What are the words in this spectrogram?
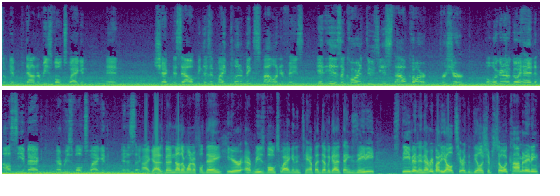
So get down to Reeves Volkswagen and check this out because it might put a big smile on your face. It is a car enthusiast style car for sure. But we're gonna go ahead. I'll see you back at Reeves Volkswagen in a second. All right, guys, been another wonderful day here at Reeves Volkswagen in Tampa. Definitely got to thank Zadie, Steven, and everybody else here at the dealership. So accommodating.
